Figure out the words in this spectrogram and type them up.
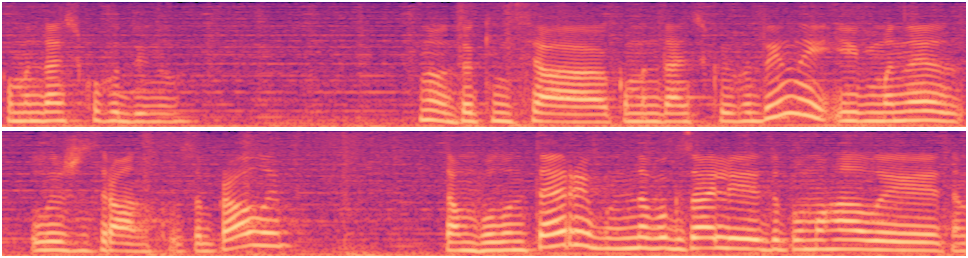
комендантську годину. Ну, до кінця комендантської години, і мене лише зранку забрали. Там волонтери на вокзалі допомагали, там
